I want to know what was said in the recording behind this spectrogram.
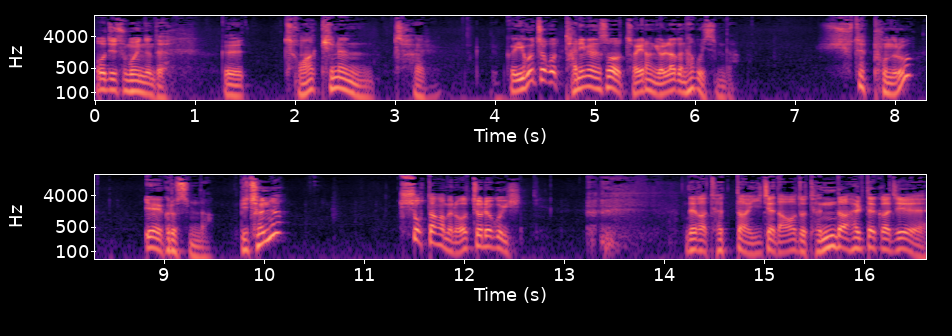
어디 숨어 있는데? 그 정확히는 잘. 그 이곳저곳 다니면서 저희랑 연락은 하고 있습니다. 휴대폰으로? 예, 그렇습니다. 미쳤냐? 추적당하면 어쩌려고, 이... 내가 됐다, 이제 나와도 된다 할 때까지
